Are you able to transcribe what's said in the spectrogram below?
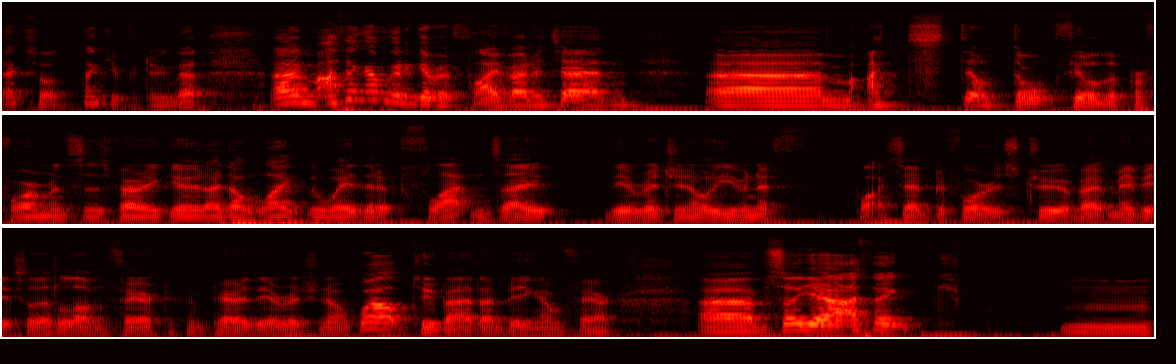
Excellent. Thank you for doing that. Um, I think I'm going to give it 5 out of 10. Um, I still don't feel the performance is very good. I don't like the way that it flattens out the original, even if what I said before is true about maybe it's a little unfair to compare the original. Well, too bad I'm being unfair. Um, so yeah, I think mm,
